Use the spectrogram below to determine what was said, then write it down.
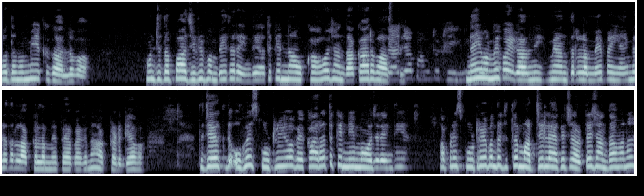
ਉਦੋਂ ਮੰਮੀ ਇੱਕ ਗੱਲ ਵਾ ਹੁਣ ਜਿੱਦਾਂ ਭਾਜੀ ਵੀ ਬੰਬਈ ਤੇ ਰਹਿੰਦੇ ਆ ਤੇ ਕਿੰਨਾ ਔਖਾ ਹੋ ਜਾਂਦਾ ਘਰ ਵਾਸਤੇ। ਨਹੀਂ ਮੰਮੀ ਕੋਈ ਗੱਲ ਨਹੀਂ ਮੈਂ ਅੰਦਰ ਲੰਮੇ ਪਈ ਆਂ ਮੇਰਾ ਤਾਂ ਲੱਕ ਲੰਮੇ ਪੈ ਪੈ ਕੇ ਨਾ ਆਕੜ ਗਿਆ ਵਾ। ਤੇ ਜੇ ਉਹ ਸਕੂਟਰੀ ਹੋਵੇ ਘਰ ਤੇ ਕਿੰਨੀ ਮੌਜ ਰਹਿੰਦੀ ਆ। ਆਪਣੇ ਸਕੂਟਰੀ ਬੰਦਾ ਜਿੱਥੇ ਮਰਜ਼ੀ ਲੈ ਕੇ ਚੱਲ ਤੇ ਜਾਂਦਾ ਵਾ ਨਾ।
